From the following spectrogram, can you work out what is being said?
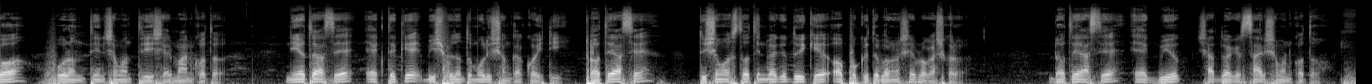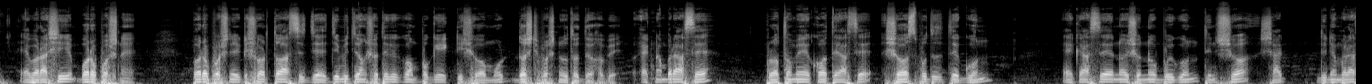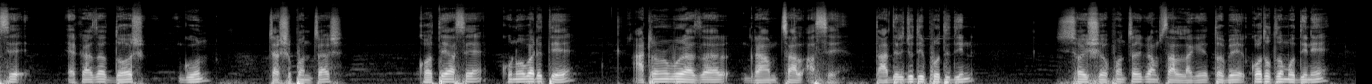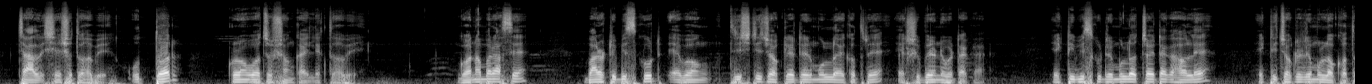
পূরণ তিন সমান ত্রিশ এর মান কত? নিয়ত আছে এক থেকে বিশ পর্যন্ত মৌলিক সংখ্যা কয়টি? ডতে আছে দুই সমস্ত তিন ভাগের দুইকে অপ্রকৃত ভগ্নাংশে প্রকাশ করো। ডতে আছে এক বিয়োগ সাত ভাগের চার সমান কত? এবার আসি বড় প্রশ্নে। বড় প্রশ্নে একটি শর্ত আছে যে জীবিত অংশ থেকে কমপক্ষে একটি সহ মোট দশটি প্রশ্নের উত্তর দেওয়া হবে। এক নম্বরে আছে, প্রথমে কতে আছে সহজ পদ্ধতিতে গুণ, এক আছে নয়শো নব্বই গুণ তিনশো ষাট। দুই নম্বরে আছে এক হাজার দশ গুণ চারশো পঞ্চাশ। কতে আছে, কোনো বাড়িতে আটানব্বই হাজার গ্রাম চাল আছে। তাদের যদি প্রতিদিন ছয়শো পঞ্চাশ গ্রাম চাল লাগে, তবে কততম দিনে চাল শেষ হতে হবে? উত্তর ক্রমবচক সংখ্যায় লিখতে হবে। গ নম্বর আছে, বারোটি বিস্কুট এবং ত্রিশটি চকলেটের মূল্য একত্রে একশো বিরানব্বই টাকা। একটি বিস্কুটের মূল্য ছয় টাকা হলে একটি চকলেটের মূল্য কত?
